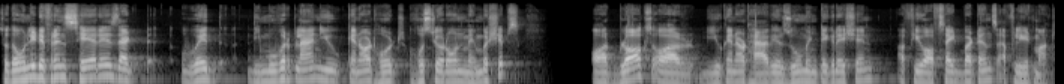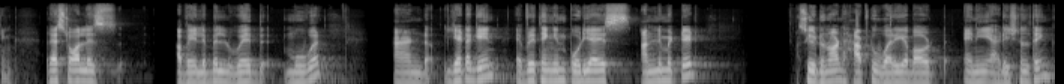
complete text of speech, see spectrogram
So the only difference here is that with the mover plan you cannot host your own memberships or blogs or you cannot have your Zoom integration, a few offsite buttons, affiliate marketing. Rest all is available with mover and yet again everything in podia is unlimited. So you do not have to worry about any additional thing.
